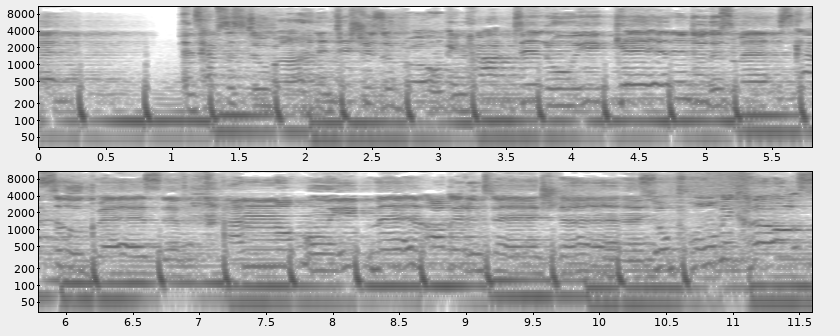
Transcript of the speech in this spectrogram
Wet. And taps are still running, dishes are broken. How did we get into this mess? Got so aggressive. I know we meant all good intentions. So pull me close.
